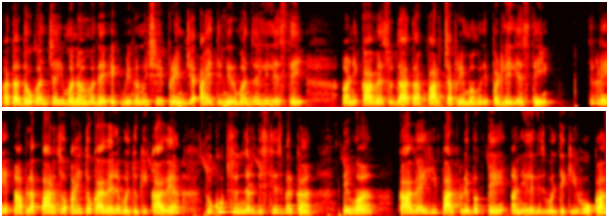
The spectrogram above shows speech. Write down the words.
आता दोघांच्याही मनामध्ये एकमेकांविषयी प्रेम जे आहे ते निर्माण झालेले असते आणि काव्यासुद्धा आता पारच्या प्रेमामध्ये पडलेली असते. तिकडे आपला पार जो आहे तो काव्याला बोलतो की काव्या तू खूप सुंदर दिसतेस बरं का? तेव्हा काव्या ही पार्थकडे बघते आणि लगेच बोलते की हो का?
